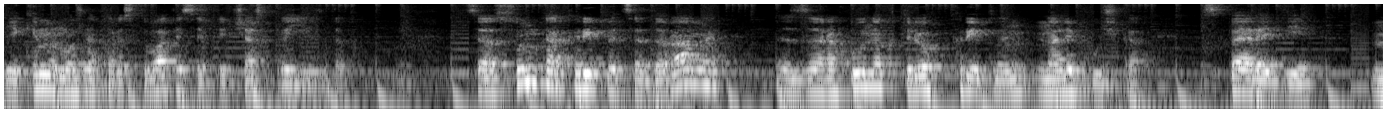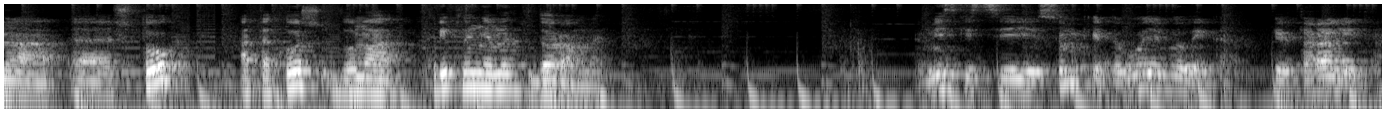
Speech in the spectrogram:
якими можна користуватися під час поїздок. Ця сумка кріпиться до рами за рахунок трьох кріплень на ліпучках. Спереді на е, шток, а також двома кріпленнями до рами. Місткість цієї сумки доволі велика 1,5 літра.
